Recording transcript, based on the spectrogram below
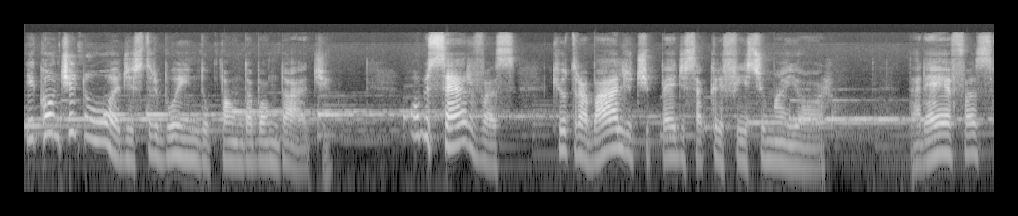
e continua distribuindo o pão da bondade. Observas que o trabalho te pede sacrifício maior. Tarefas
